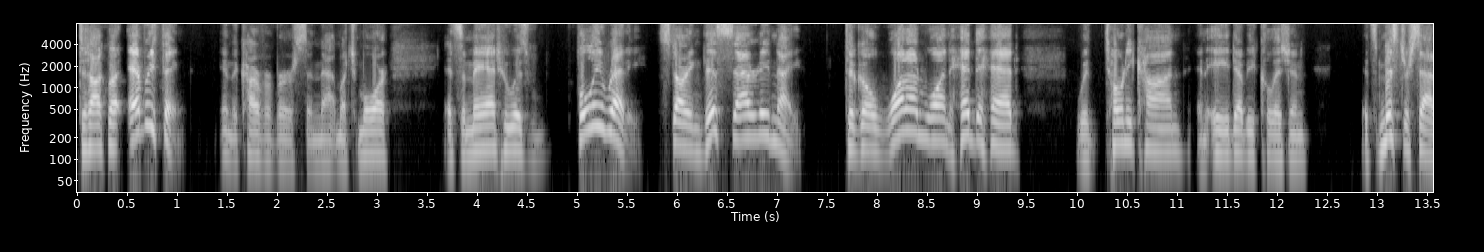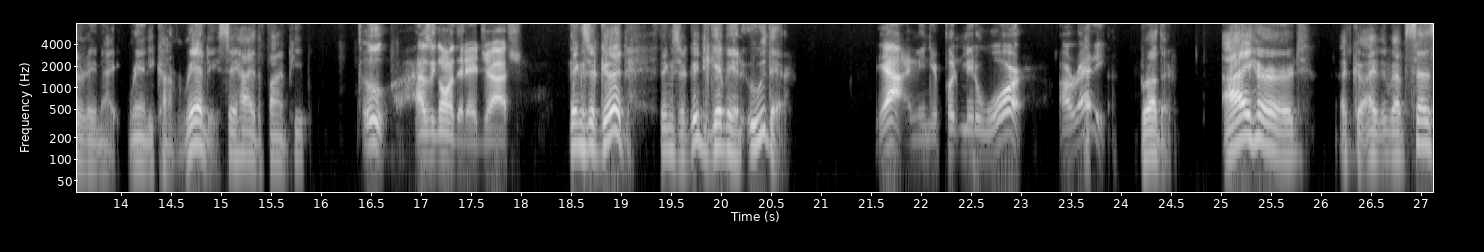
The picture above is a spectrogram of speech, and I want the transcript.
to talk about everything in the Carververse and that much more. It's a man who is fully ready starting this Saturday night to go one on one, head to head with Tony Khan and AEW Collision. It's Mr. Saturday Night, Randy Carver. Randy, say hi to the fine people. Ooh, how's it going today, Josh? Things are good. Things are good. You gave me an ooh there. Yeah, I mean, you're putting me to war already. Brother, I heard I've said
